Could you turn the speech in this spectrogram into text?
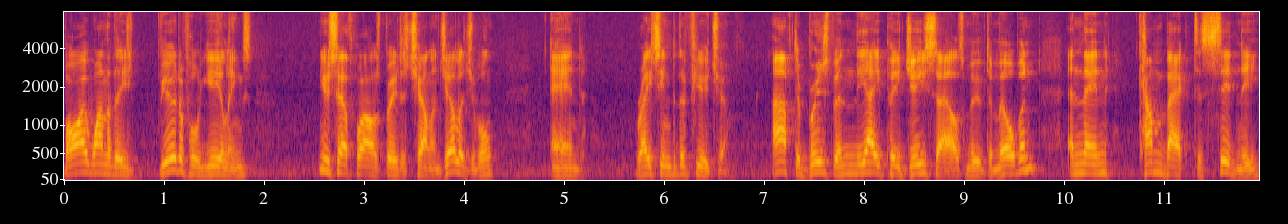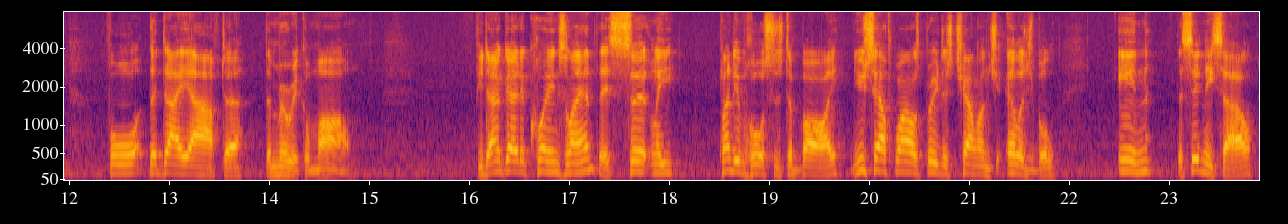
buy one of these beautiful yearlings, New South Wales Breeders' Challenge eligible, and race into the future. After Brisbane, the APG sales move to Melbourne and then come back to Sydney for the day after the Miracle Mile. If you don't go to Queensland, there's certainly plenty of horses to buy, New South Wales Breeders' Challenge eligible, in the Sydney sale,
